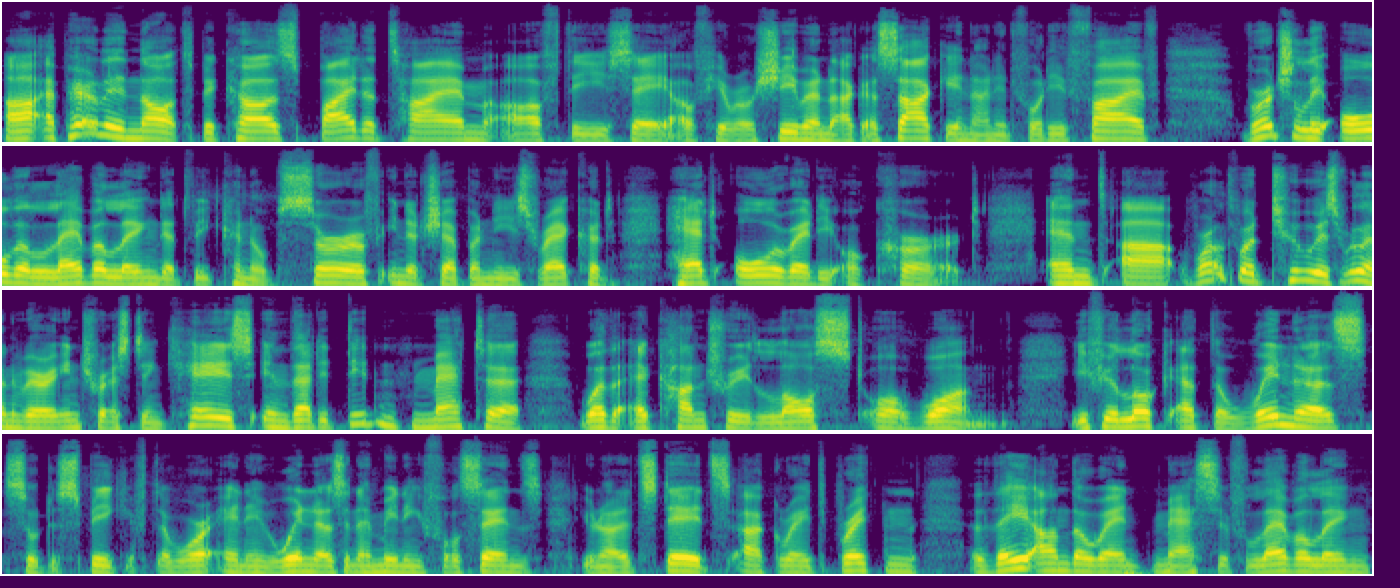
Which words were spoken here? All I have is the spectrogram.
Uh, apparently not, because by the time of the, say, of Hiroshima and Nagasaki in 1945, virtually all the leveling that we can observe in the Japanese record had already occurred. And uh, World War II is really a very interesting case in that it didn't matter whether a country lost or won. If you look at the winners, so to speak, if there were any winners in a meaningful sense, the United States, uh, Great Britain, they underwent massive leveling,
